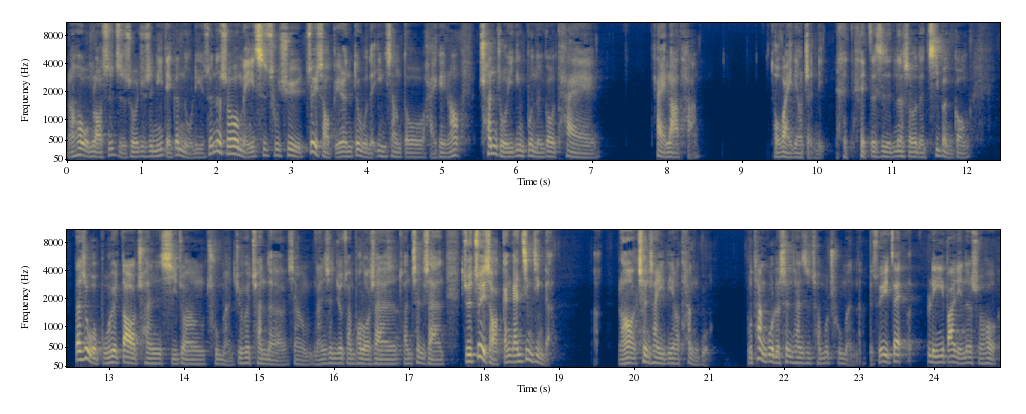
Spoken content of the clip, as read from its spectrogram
然后我们老师只说，就是你得更努力。所以那时候每一次出去，最少别人对我的印象都还可以。然后穿着一定不能够太太邋遢，头发一定要整理，这是那时候的基本功。但是我不会到穿西装出门，就会穿的像男生就穿 polo 衫、穿衬衫，就是最少干干净净的。然后衬衫一定要烫过，不烫过的衬衫是穿不出门的。所以在二零一八年的时候，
